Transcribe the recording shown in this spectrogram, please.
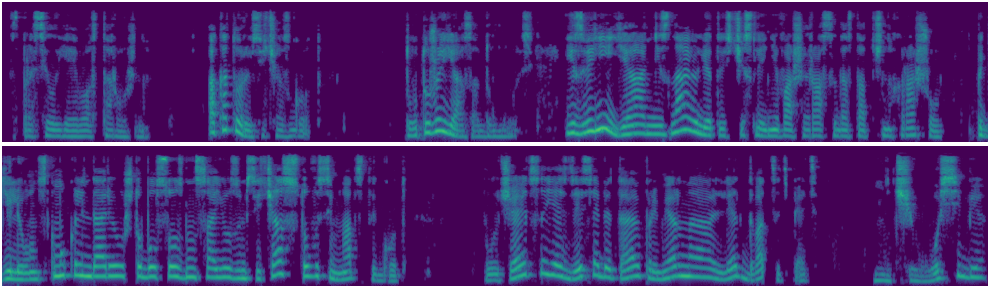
— спросила я его осторожно. — А который сейчас год? Тут уже я задумалась. Извини, я не знаю летоисчисления вашей расы достаточно хорошо, по Гелионскому календарю, что был создан Союзом, сейчас 118 год. Получается, я здесь обитаю примерно лет двадцать пять. Ничего себе!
